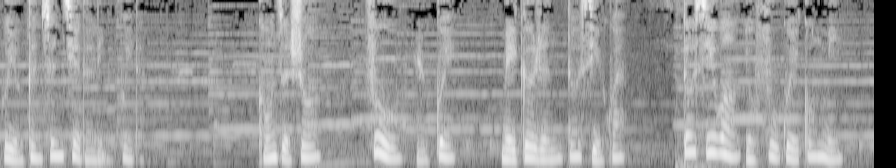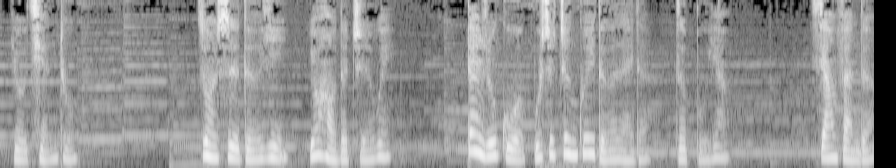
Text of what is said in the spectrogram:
会有更深切的领会的。孔子说：“富与贵，每个人都喜欢，都希望有富贵功名，有前途，做事得意，有好的职位。但如果不是正规得来的，则不要。相反的，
